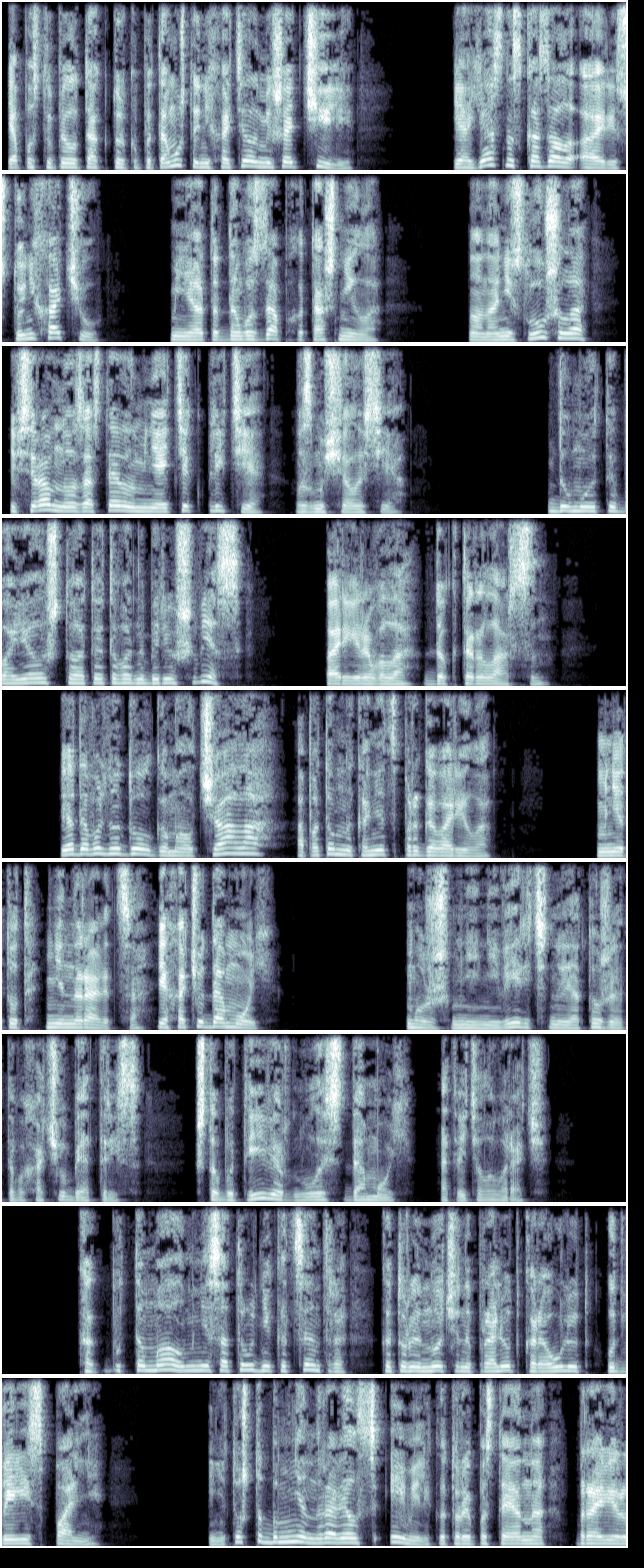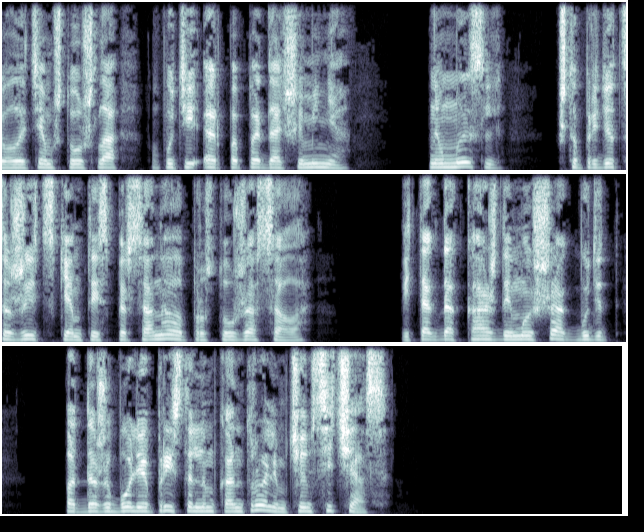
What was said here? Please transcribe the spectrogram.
Я поступила так только потому, что не хотела мешать Чили. Я ясно сказала Айрис, что не хочу. Меня от одного запаха тошнило. Но она не слушала и все равно заставила меня идти к плите, возмущалась я. «Думаю, ты боялась, что от этого наберешь вес», парировала доктор Ларсон. Я довольно долго молчала, а потом, наконец, проговорила. «Мне тут не нравится. Я хочу домой». «Можешь мне не верить, но я тоже этого хочу, Беатрис. Чтобы ты вернулась домой», — ответила врач. «Как будто мало мне сотрудника центра, который ночи напролет караулят у дверей спальни. И не то чтобы мне нравилась Эмили, которая постоянно бравировала тем, что ушла по пути РПП дальше меня. Но мысль, что придется жить с кем-то из персонала, просто ужасала. Ведь тогда каждый мой шаг будет под даже более пристальным контролем, чем сейчас.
